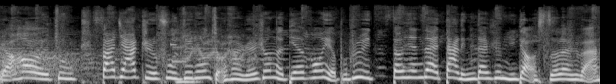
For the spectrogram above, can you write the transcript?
然后就发家致富，最终走上人生的巅峰，也不至于到现在大龄单身女屌丝了，是吧？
